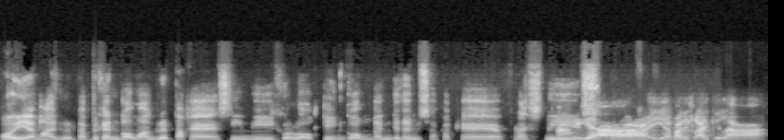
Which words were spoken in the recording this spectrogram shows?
Oh iya maghrib, tapi kan kalau maghrib pakai CD, kalau King Kong kan kita bisa pakai flash Ah, disk. iya, gitu. iya balik lagi lah.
